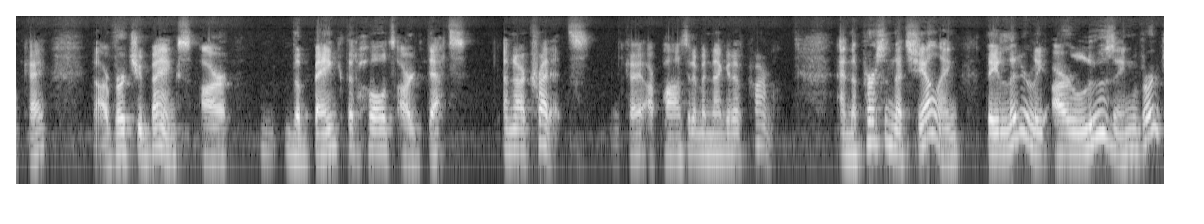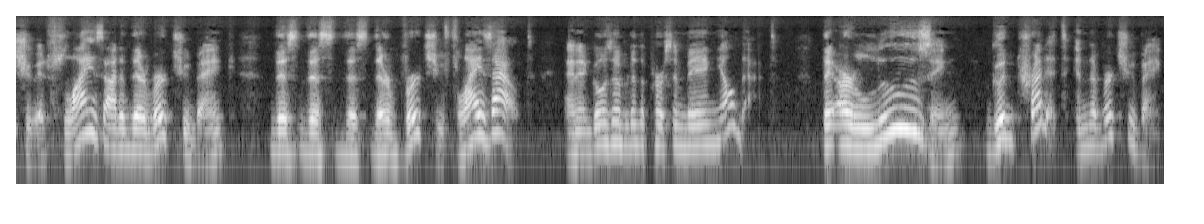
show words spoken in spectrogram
okay? Our virtue banks are the bank that holds our debts and our credits okay? Our positive and negative karma and the person that's yelling they literally are losing virtue. It flies out of their virtue bank. This this this their virtue flies out and it goes over to the person being yelled at. They are losing good credit in the virtue bank.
